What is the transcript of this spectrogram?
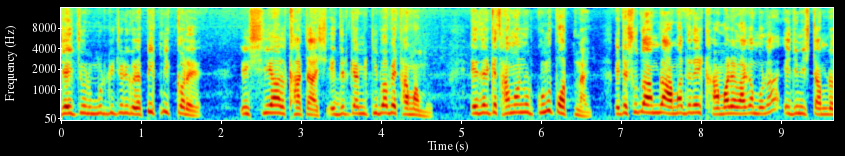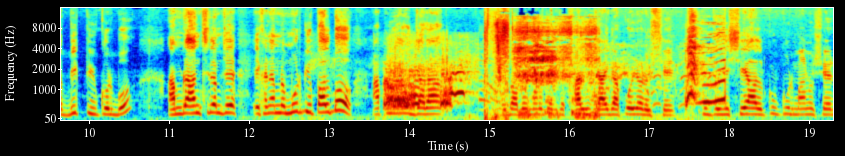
যেই চুর মুরগি চুরি করে পিকনিক করে, এই শিয়াল খাটাস, এদেরকে আমি কীভাবে থামামো? এদেরকে থামানোর কোনো পথ নাই। এটা শুধু আমরা, আমাদের এই খামারে লাগাবো না, এই জিনিসটা আমরা বিক্রি করব। আমরা আনছিলাম যে, এখানে আমরা মুরগি পালবো। আপনারাও যারা এভাবে মনে করেন যে খালি জায়গা পড়ে রয়েছে কিন্তু যে শিয়াল, কুকুর মানুষের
